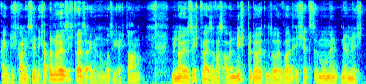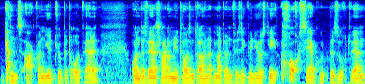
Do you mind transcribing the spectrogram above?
eigentlich gar nicht sehen. Ich habe eine neue Sichtweise eingenommen, muss ich echt sagen. Eine neue Sichtweise, was aber nicht bedeuten soll, weil ich jetzt im Moment nämlich ganz arg von YouTube bedroht werde. Und es wäre schade um die 1300 Mathe- und Physikvideos, die auch sehr gut besucht werden,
